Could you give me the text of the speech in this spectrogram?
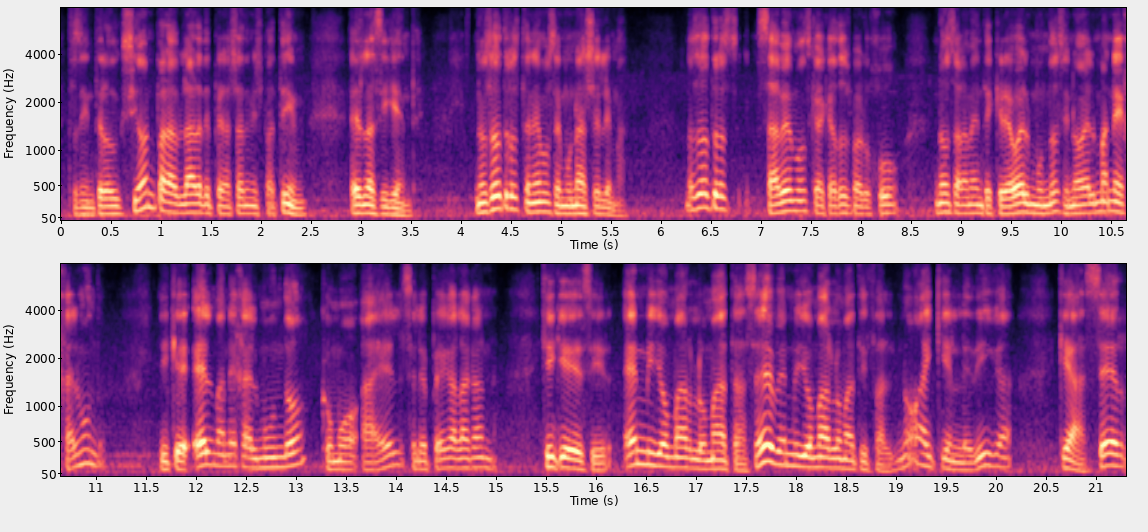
Entonces, introducción para hablar de Perashat Mishpatim es la siguiente. Nosotros tenemos Emunah Shelema. Nosotros sabemos que Akadosh Barujú no solamente creó el mundo, sino Él maneja el mundo. Y que Él maneja el mundo como a Él se le pega la gana. ¿Qué quiere decir? En mi yomar lo mata, se en mi yomar lo matifal. No hay quien le diga qué hacer,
